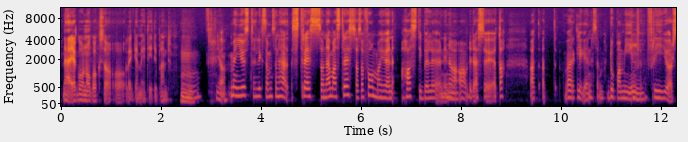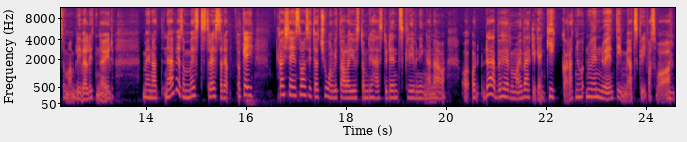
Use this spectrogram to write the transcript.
Nej, jag går nog också och lägger mig tid ibland. Mm. Ja. Men just liksom sån här stress, och när man stressar så får man ju en hastig belöning Mm. av det där söta. Att, att verkligen som dopamin Mm. frigörs så man blir väldigt nöjd. Men att när vi är som mest stressade, okej, kanske i en sån situation, vi talar just om de här studentskrivningarna och, och, och där behöver man ju verkligen kickar, att nu, nu är ännu en timme att skriva svar. Mm.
